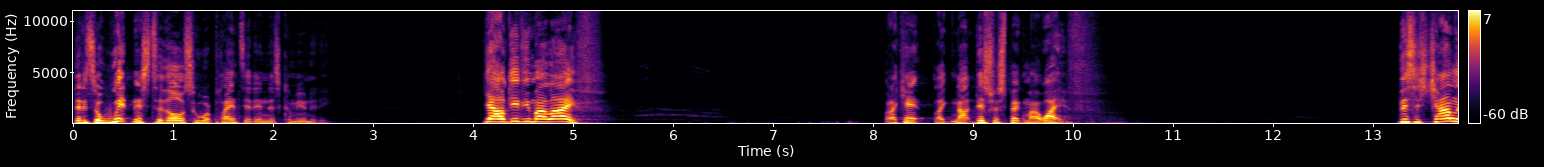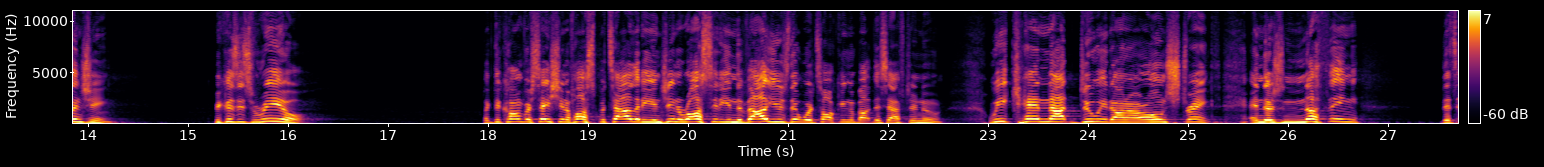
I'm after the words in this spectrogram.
that it's a witness to those who were planted in this community. Yeah, I'll give you my life. But I can't like not disrespect my wife. This is challenging because it's real. Like the conversation of hospitality and generosity and the values that we're talking about this afternoon. We cannot do it on our own strength. And there's nothing that's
